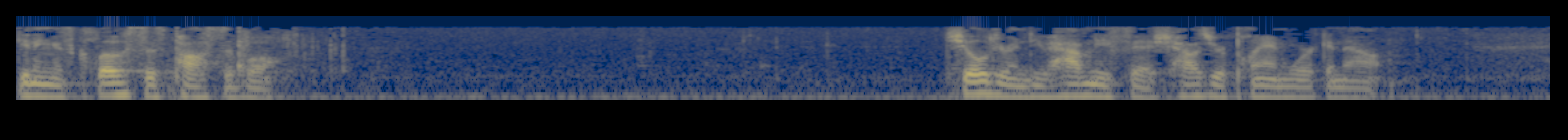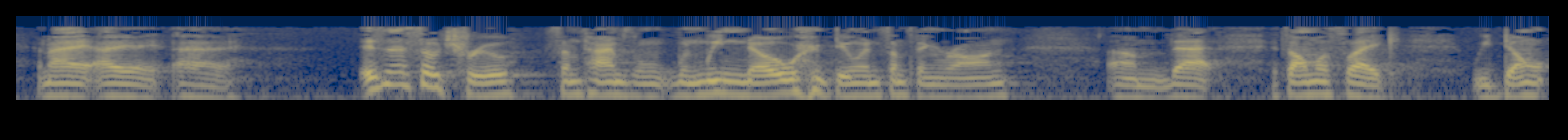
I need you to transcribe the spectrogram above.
getting as close as possible. Children, do you have any fish? How's your plan working out? And I, I uh, isn't it so true sometimes when, when we know we're doing something wrong um, that it's almost like we don't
